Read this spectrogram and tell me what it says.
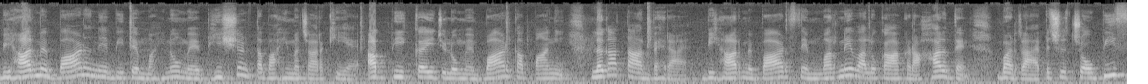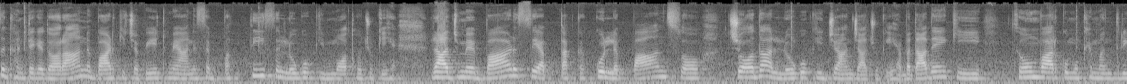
बिहार में बाढ़ ने बीते महीनों में भीषण तबाही मचा रखी है। अब भी कई जिलों में बाढ़ का पानी लगातार बह रहा है। बिहार में बाढ़ से मरने वालों का आंकड़ा हर दिन बढ़ रहा है। पिछले 24 घंटे के दौरान बाढ़ की चपेट में आने से 32 लोगों की मौत हो चुकी है। राज्य में बाढ़ से अब तक कुल 514 लोगों की जान जा चुकी है। बता दें कि सोमवार को मुख्यमंत्री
